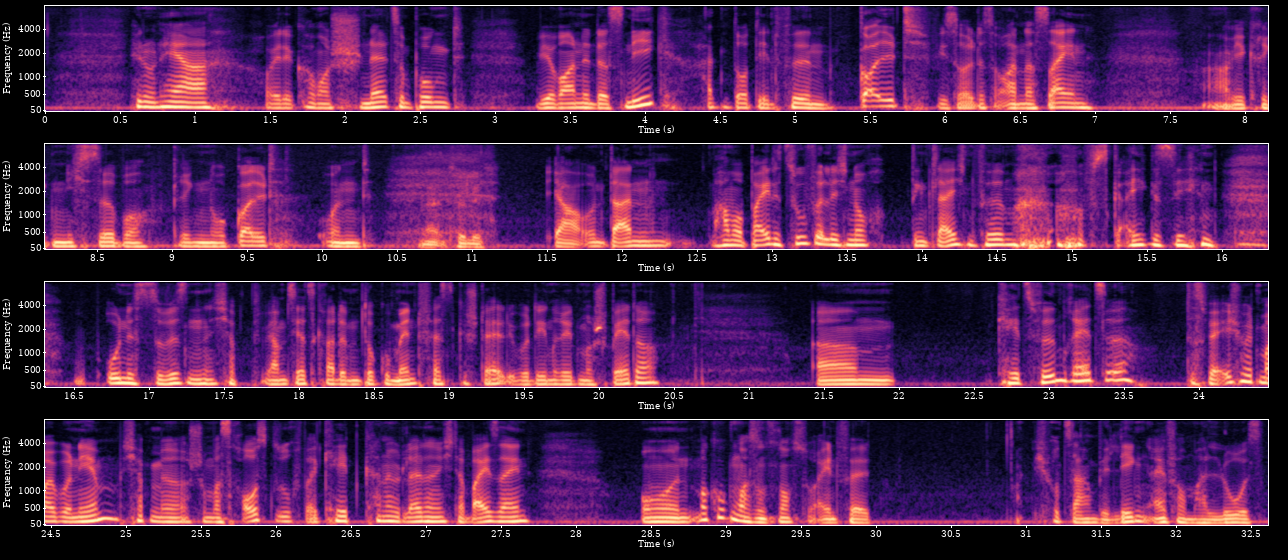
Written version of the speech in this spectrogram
Hin und Her. Heute kommen wir schnell zum Punkt. Wir waren in der Sneak, hatten dort den Film Gold. Wie soll das auch anders sein? Ah, wir kriegen nicht Silber, kriegen nur Gold. Und Ja, natürlich. ja, und dann haben wir beide zufällig noch den gleichen Film auf Sky gesehen, ohne es zu wissen. Ich hab, wir haben es jetzt gerade im Dokument festgestellt, über den reden wir später. Ähm, Kates Filmrätsel, das werde ich heute mal übernehmen. Ich habe mir schon was rausgesucht, weil Kate kann heute leider nicht dabei sein. Und mal gucken, was uns noch so einfällt. Ich würde sagen, wir legen einfach mal los.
